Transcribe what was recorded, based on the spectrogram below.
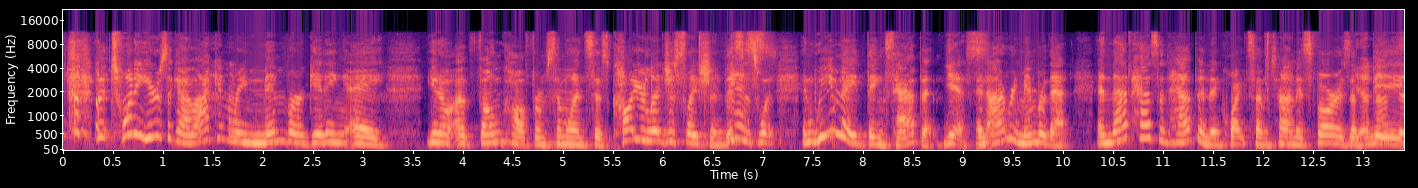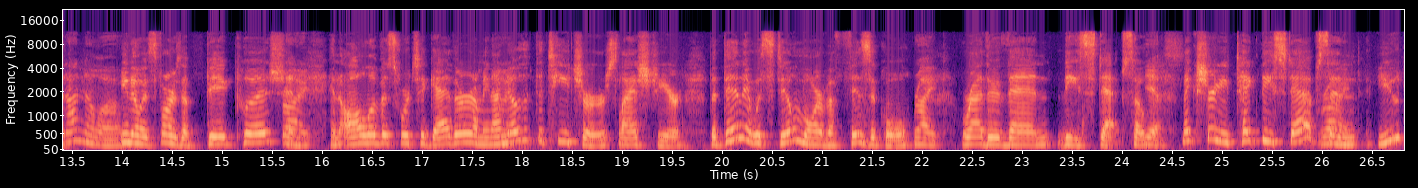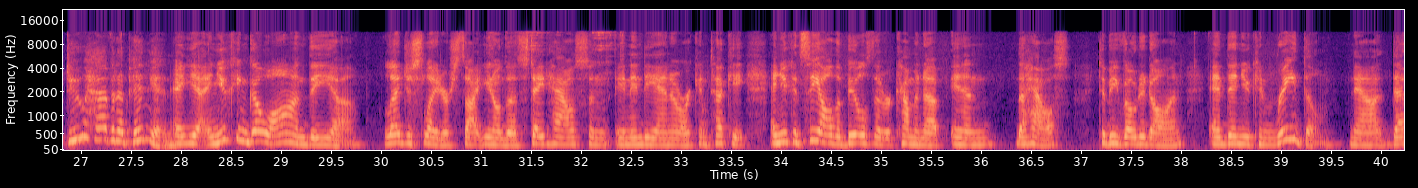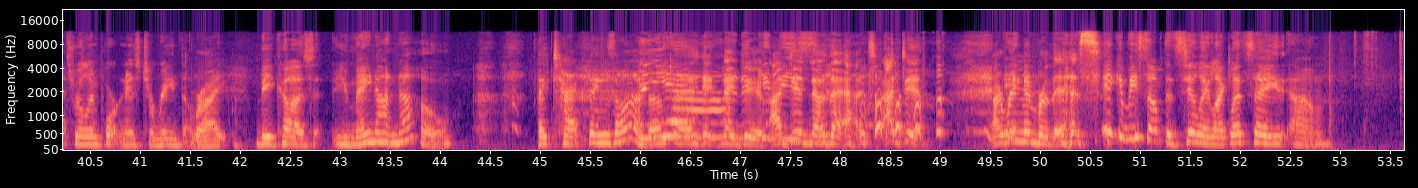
but 20 years ago, I can remember getting a, you know, a phone call from someone says, call your legislation. This Yes. is what, and we made things happen. Yes. And I remember that. And that hasn't happened in quite some time as far as a Yeah, not big, that I know of. you know, as far as a big push Right. and, and all of us were together. I mean, I know that the teachers last year, but then it was still more of a physical Right. rather than these steps. So Yes. make sure you take these steps and you do have an opinion. And yeah, and you can go on the uh, legislator site, you know, the state house in, in Indiana or Kentucky, and you can see all the bills that are coming up in the House to be voted on, and then you can read them. Now, that's real important is to read them. Right. Because you may not know. They tack things on, don't Yeah, they? They do. I did know that. I did. I remember this. It can be something silly, like let's say, um,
